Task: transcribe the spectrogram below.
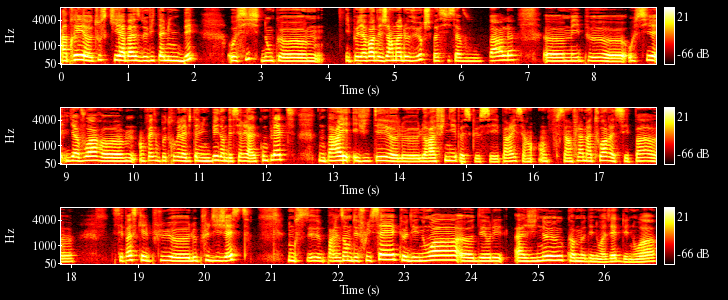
Après, euh, tout ce qui est à base de vitamine B aussi. Donc, euh, il peut y avoir des germes à levure, je ne sais pas si ça vous parle, euh, mais il peut aussi y avoir, en fait, on peut trouver la vitamine B dans des céréales complètes. Donc pareil, éviter le, raffiné parce que c'est pareil, c'est inflammatoire et c'est pas, pas ce qui est le plus, le plus digeste. Donc par exemple des fruits secs, des noix, des oléagineux comme des noisettes, des noix,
